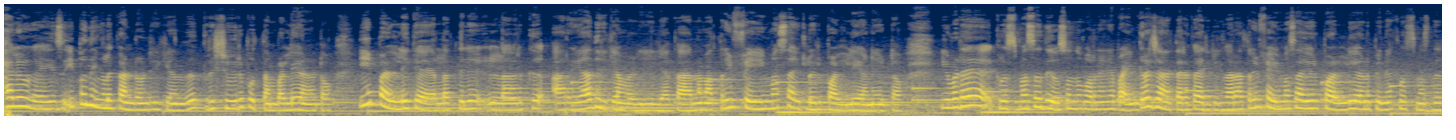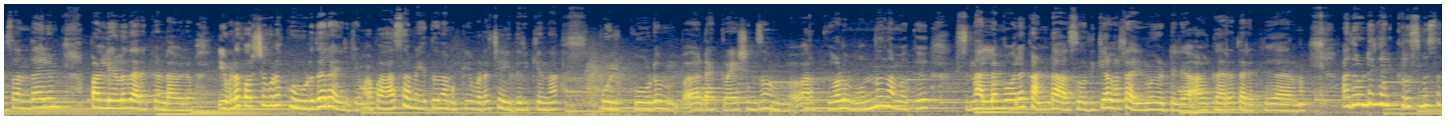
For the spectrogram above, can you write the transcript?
ഹലോ ഗൈസ് ഇപ്പോൾ നിങ്ങൾ കണ്ടുകൊണ്ടിരിക്കുന്നത് തൃശ്ശൂർ പുത്തമ്പള്ളിയാണ് കേട്ടോ ഈ പള്ളി കേരളത്തിൽ ഉള്ളവർക്ക് അറിയാതിരിക്കാൻ വഴിയില്ല. കാരണം അത്രയും ഫേമസ് ആയിട്ടുള്ള ഒരു പള്ളിയാണ് കേട്ടോ ഇവിടെ ക്രിസ്മസ് ദിവസം എന്ന് പറഞ്ഞു കഴിഞ്ഞാൽ ഭയങ്കര ജനത്തിരക്കായിരിക്കും. കാരണം അത്രയും ഫേമസ് ആയ ഒരു പള്ളിയാണ്. പിന്നെ ക്രിസ്മസ് ദിവസം എന്തായാലും പള്ളികൾ തിരക്കുണ്ടാവുമല്ലോ ഇവിടെ കുറച്ചും കൂടെ കൂടുതലായിരിക്കും. അപ്പോൾ ആ സമയത്ത് നമുക്ക് ഇവിടെ ചെയ്തിരിക്കുന്ന പുൽക്കൂടും ഡെക്കറേഷൻസും വർക്കുകളും ഒന്നും നമുക്ക് നല്ലപോലെ കണ്ട് ആസ്വദിക്കാനുള്ള ടൈം കിട്ടില്ല ആൾക്കാരെ തിരക്ക് കാരണം. അതുകൊണ്ട് ഞാൻ ക്രിസ്മസ്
